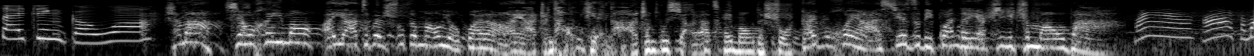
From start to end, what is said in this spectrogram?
塞进狗窝。什么？小黑猫？哎呀，这本书跟猫有关啊！哎呀，真讨厌呐、啊，真不想要猜猫的书。该不会啊，鞋子里关的也是一只猫吧？什么？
